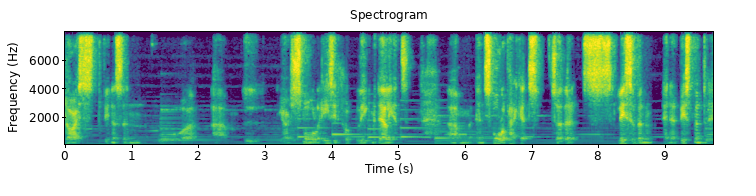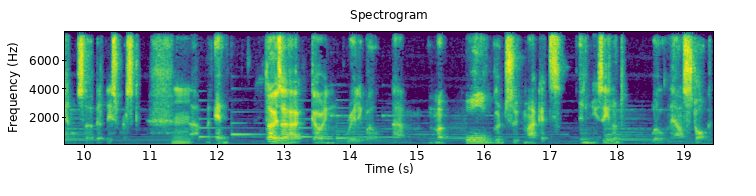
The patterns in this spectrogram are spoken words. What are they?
diced venison or um, you know small, easy to cook leg medallions um, in smaller packets, so that it's less of an, an investment and also a bit less risk. Mm. Um, and those are going really well. Um, all good supermarkets in New Zealand will now stock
